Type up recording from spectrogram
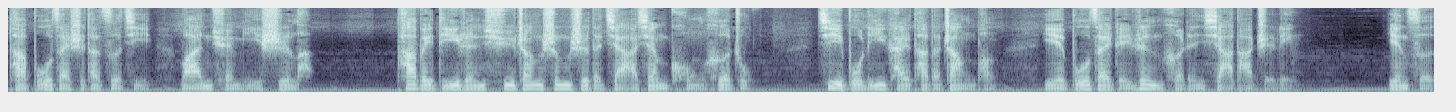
他不再是他自己，完全迷失了。他被敌人虚张声势的假象恐吓住，既不离开他的帐篷，也不再给任何人下达指令。因此，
